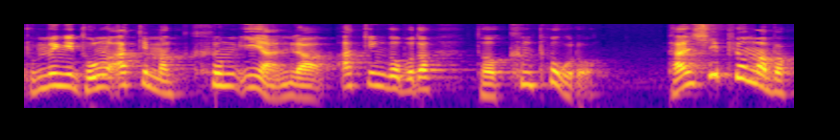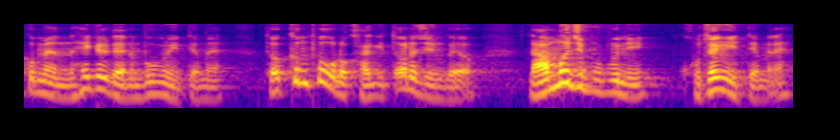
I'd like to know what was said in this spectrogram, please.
분명히 돈을 아낀 만큼이 아니라 아낀 것보다 더 큰 폭으로 단 CPU만 바꾸면 해결되는 부분이기 때문에 더 큰 폭으로 가격이 떨어지는 거예요. 나머지 부분이 고정이기 때문에.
